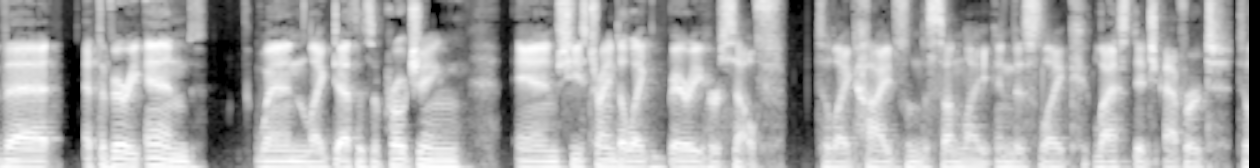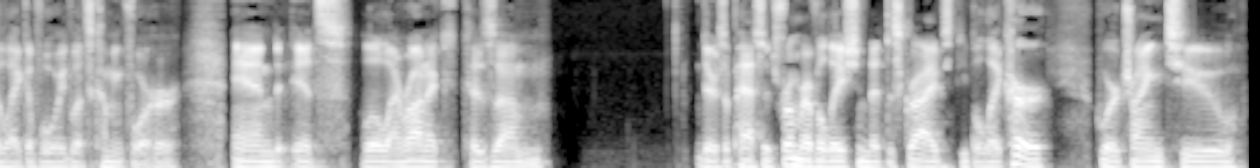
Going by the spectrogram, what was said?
that at the very end, when like death is approaching and she's trying to like bury herself to like hide from the sunlight in this like last ditch effort to like avoid what's coming for her. And it's a little ironic because um, there's a passage from Revelation that describes people like her who are trying to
